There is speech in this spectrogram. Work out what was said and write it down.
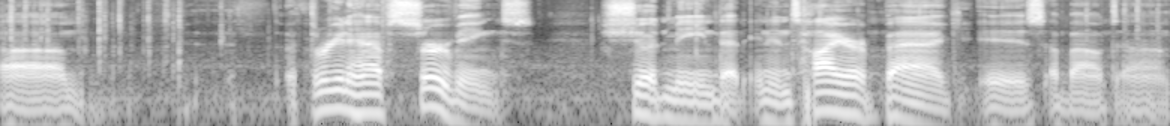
um, three and a half servings should mean that an entire bag is about um,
